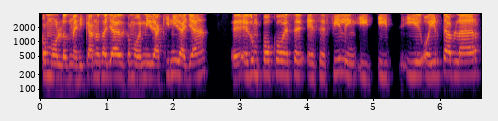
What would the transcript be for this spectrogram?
como los mexicanos allá, es como ni de aquí ni de allá. Eh, Es un poco ese, ese feeling y, y, y oírte hablar,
